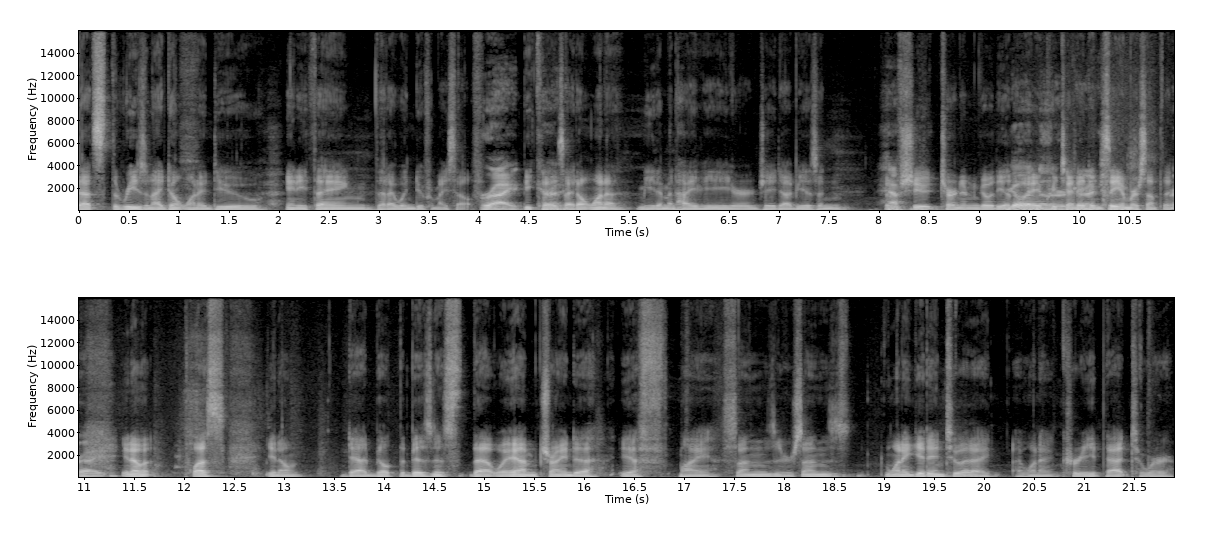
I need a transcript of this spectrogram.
that's the reason I don't want to do anything that I wouldn't do for myself. Right. Because right. I don't want to meet him in Hy-Vee or JWs and Have- shoot, turn and go the other Go way, pretend I didn't see him or something right. you know plus you know dad built the business that way i'm trying to if my sons or sons want to get into it i i want to create that to where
